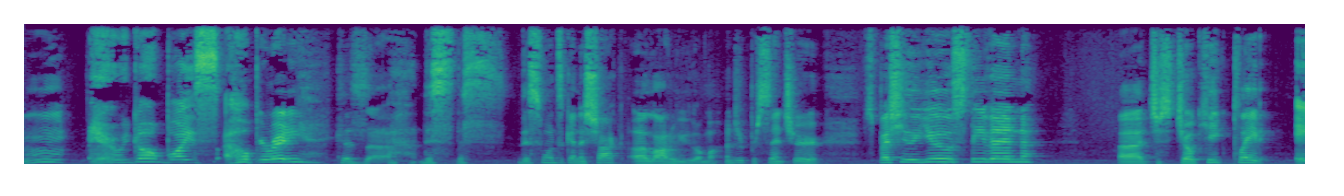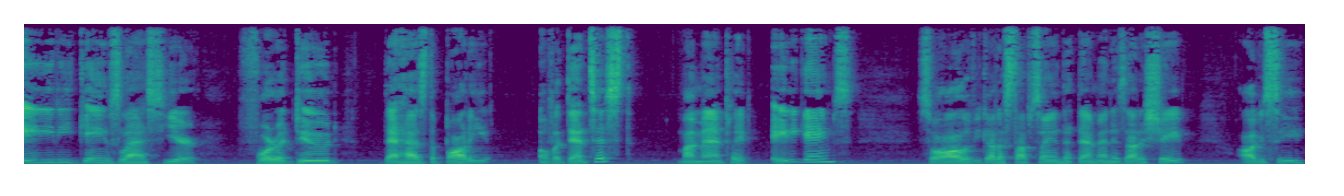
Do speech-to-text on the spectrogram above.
Mm, here we go, boys. I hope you're ready, cause uh, this this this one's gonna shock a lot of you. I'm 100 percent sure, especially you, Steven. Uh, just Jokic played 80 games last year for a dude that has the body of a dentist. My man played 80 games. So all of you gotta stop saying that that man is out of shape. Obviously,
